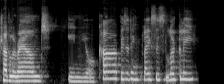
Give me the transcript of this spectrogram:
travel around in your car, visiting places locally.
